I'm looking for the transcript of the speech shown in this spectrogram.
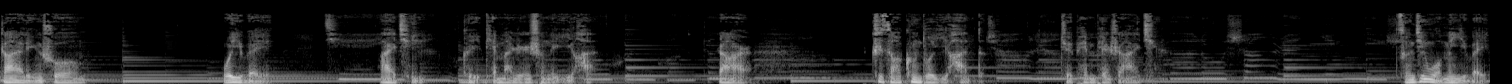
张爱玲说：“我以为爱情。”可以填满人生的遗憾，然而，制造更多遗憾的，却偏偏是爱情。曾经我们以为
